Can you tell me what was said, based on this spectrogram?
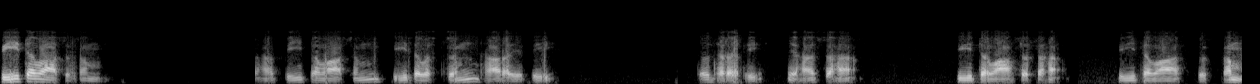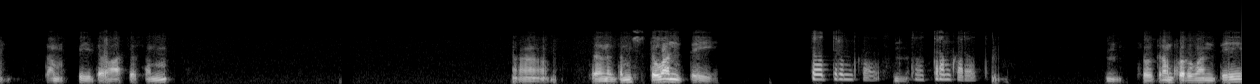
पीतवाससं। सः पीतवासं पीतवस्त्रं धारयति। धरति। यः सः पीतवाससः पीतवाससं तं पीतवाससं। तदनन्तरं स्तुवन्ति। स्तोत्रं स्तोत्रं करोति। स्तोत्रं कुर्वन्ति।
